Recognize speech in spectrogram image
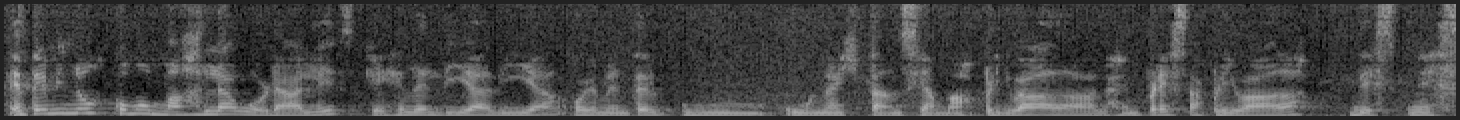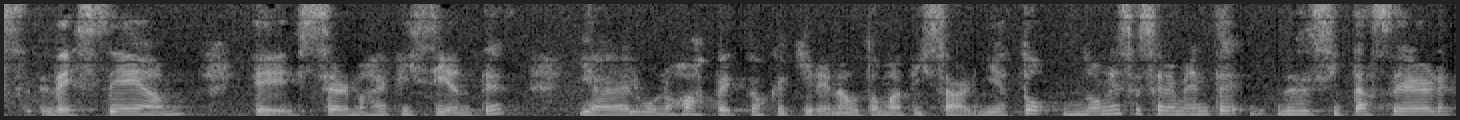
En términos como más laborales, que es el del día a día, obviamente una instancia más privada, las empresas privadas desean eh, ser más eficientes y hay algunos aspectos que quieren automatizar. Y esto no necesariamente necesita ser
